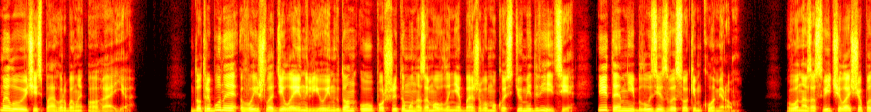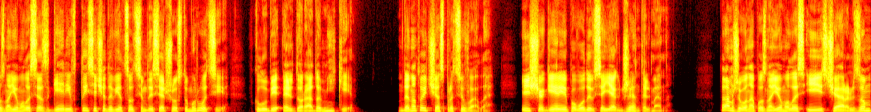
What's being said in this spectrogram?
милуючись пагорбами Огайо. До трибуни вийшла Ділейн Льюінгдон у пошитому на замовлення бежевому костюмі двійці і темній блузі з високим коміром. Вона засвідчила, що познайомилася з Геррі в 1976 році в клубі Ельдорадо Мікі, де на той час працювала, і що Геррі поводився як джентльмен. Там же вона познайомилась і з Чарльзом,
